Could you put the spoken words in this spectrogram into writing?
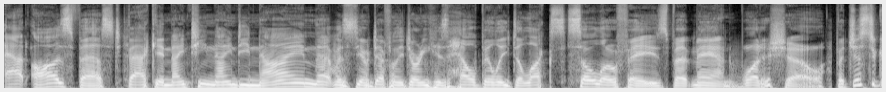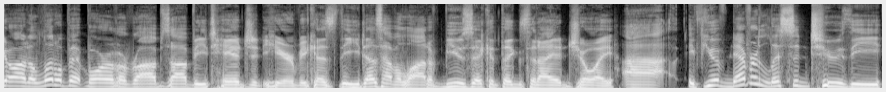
at Ozzfest back in 1999. That was, you know, definitely during his Hellbilly Deluxe solo phase, but man, what a show. But just to go on a little bit more of a Rob Zombie tangent here, because he does have a lot of music and things that I enjoy. Uh, if you have never listened to the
